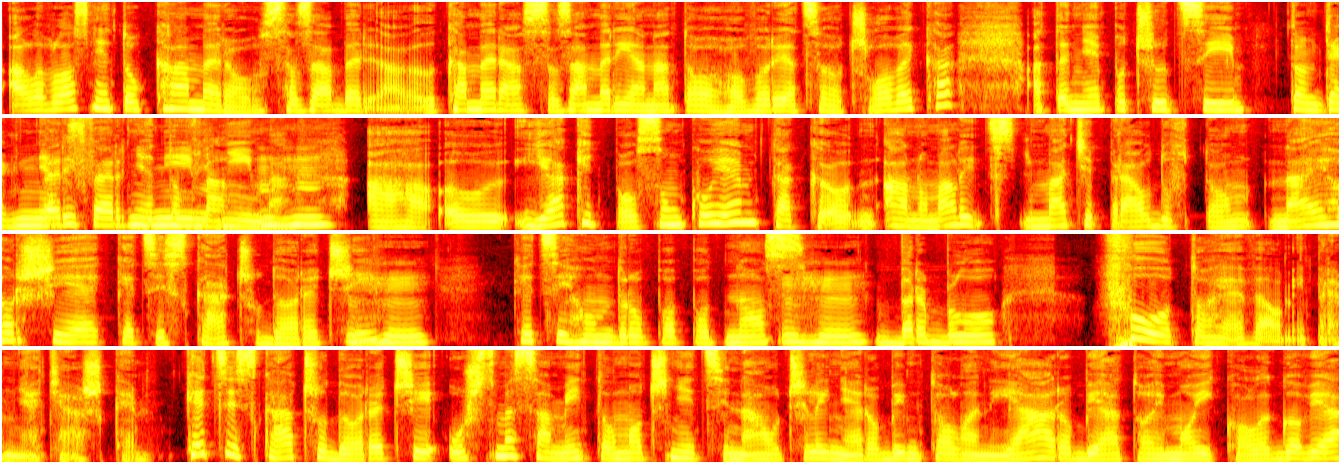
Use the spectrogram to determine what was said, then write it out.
ale vlastne tou kamerou sa zaber, kamera sa zameria na toho hovoriaceho človeka a ten nepočujúci To tak periférne to vníma. vníma. Mhm. A uh, ja keď posunkujem, tak uh, áno, mali, máte pravdu v tom, najhoršie, keď si skáču do reči, Mhm. keď si hundru pod nos, brblu, Fú, to je veľmi pre mňa ťažké. Keď si skáču do reči, už sme sa my tlmočníci naučili, nerobím to len ja, robia to aj moji kolegovia,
